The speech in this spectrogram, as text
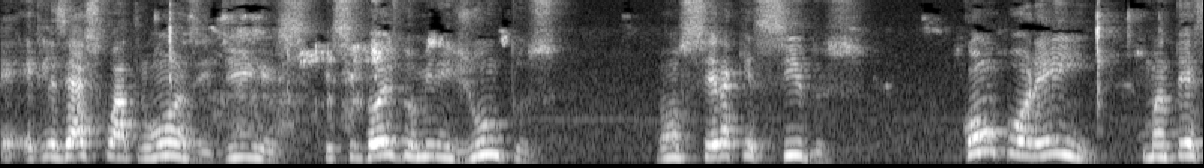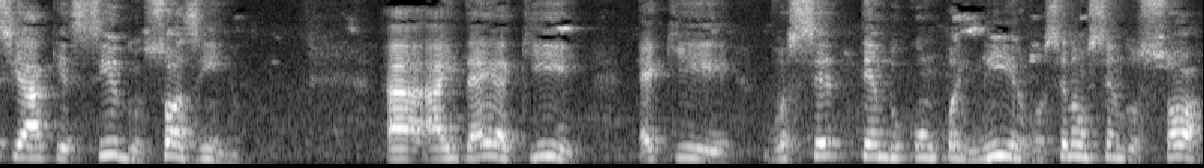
Eclesiastes 4:11 diz: "E se dois dormirem juntos, vão ser aquecidos. Como, porém, manter-se aquecido sozinho?" A, a ideia aqui é que você tendo companhia, você não sendo só,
